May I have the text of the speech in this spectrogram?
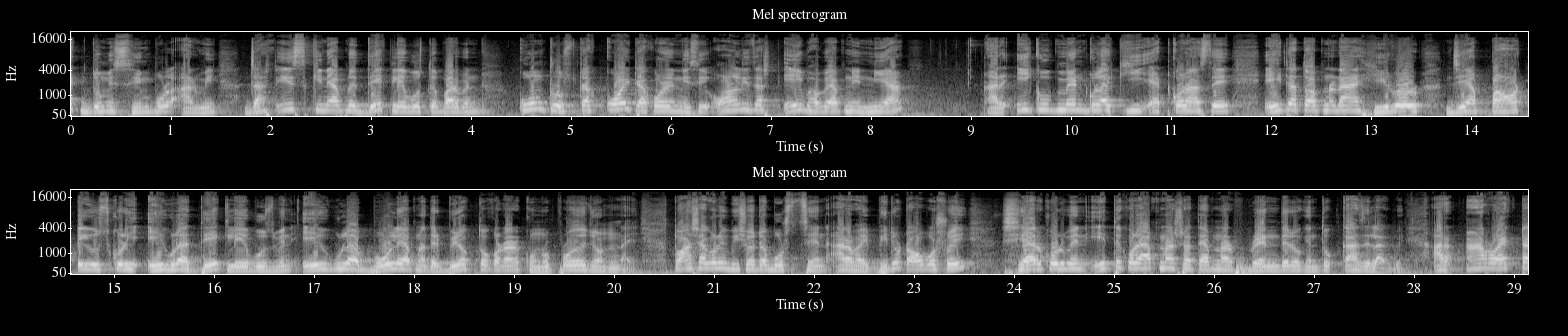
একদমই সিম্পল আর্মি জাস্ট স্ক্রিনে আপনি দেখলে বুঝতে পারবেন কোন ট্রুপসটা কয়টা করে নিছি? অনলি জাস্ট এইভাবে আপনি নিয়া আর ইকুইপমেন্টগুলো কি অ্যাড করা আছে, এইটা তো আপনারা হিরোর যে পাওয়ারটা ইউজ করি, এইগুলা দেখলে বুঝবেন, এইগুলা বলে আপনাদের বিরক্ত করার কোনো প্রয়োজন নাই। তো আশা করি বিষয়টা বুঝছেন। আর ভাই, ভিডিওটা অবশ্যই শেয়ার করবেন, এতে করে আপনার সাথে আপনার ফ্রেন্ডদেরও কিন্তু কাজে লাগবে। আর আরও একটা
